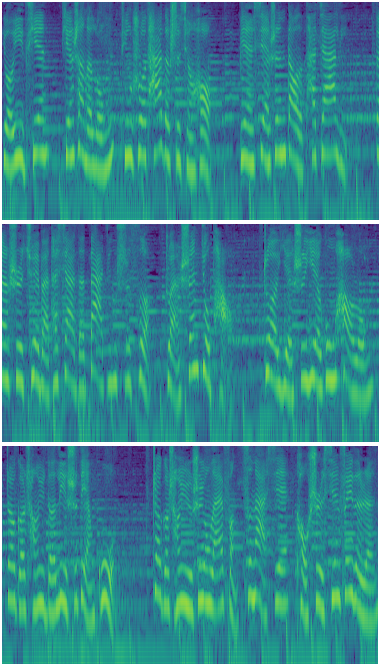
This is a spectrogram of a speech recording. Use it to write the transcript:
有一天。天上的龙听说他的事情后，便现身到了他家里，但是却把他吓得大惊失色，转身就跑。这也是叶公好龙这个成语的历史典故。这个成语是用来讽刺那些口是心非的人。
